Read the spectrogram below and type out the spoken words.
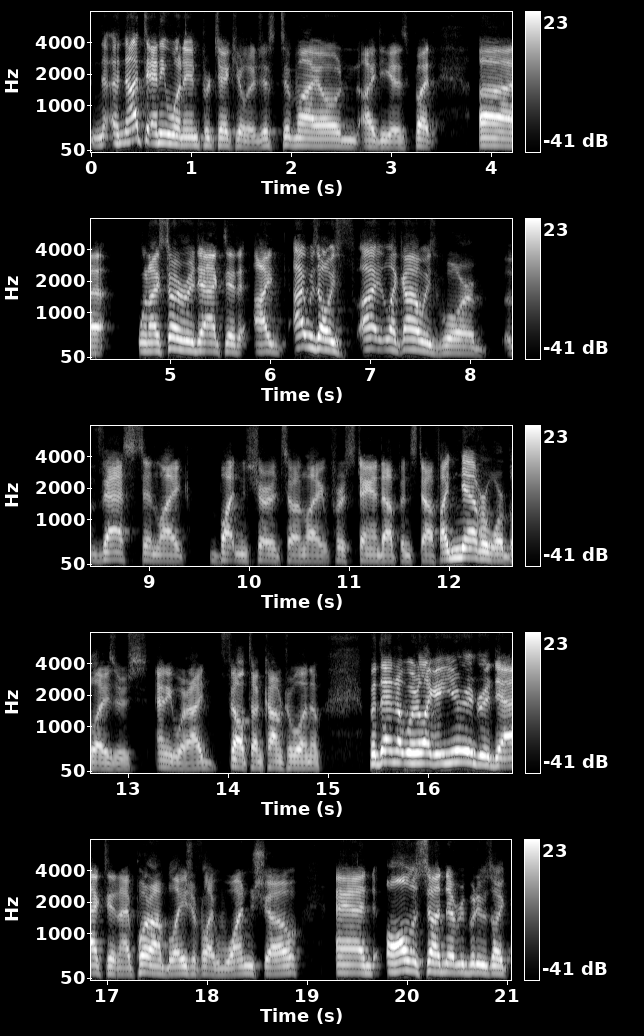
not to anyone in particular, just to my own ideas, but uh when I started redacted, I I was always I like I always wore vests and like button shirts on like for stand up and stuff. I never wore blazers anywhere. I felt uncomfortable in them. But then we were like a year in redacted and I put on blazer for like one show. And all of a sudden everybody was like,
